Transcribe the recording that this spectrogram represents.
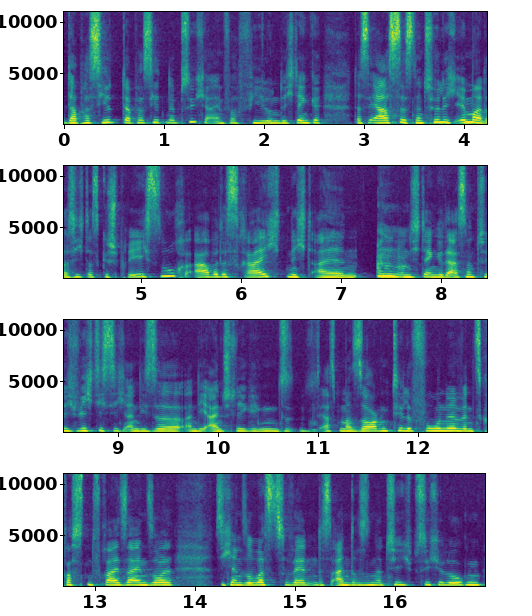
da passiert, da passiert in der Psyche einfach viel. Und ich denke, das Erste ist natürlich immer, dass ich das Gespräch suche, aber das reicht nicht allen. Und ich denke, da ist natürlich wichtig, sich an diese, an die einschlägigen erstmal Sorgentelefone, wenn es kostenfrei sein soll, sich an sowas zu wenden. Das andere sind natürlich Psychologen,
